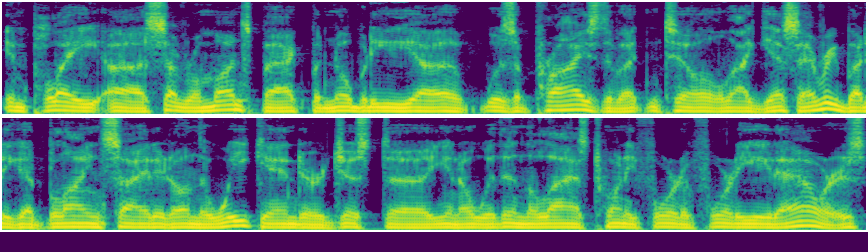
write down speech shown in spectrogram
in play uh, several months back, but nobody uh, was apprised of it until I guess everybody got blindsided on the weekend or just uh, you know within the last 24 to 48 hours.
